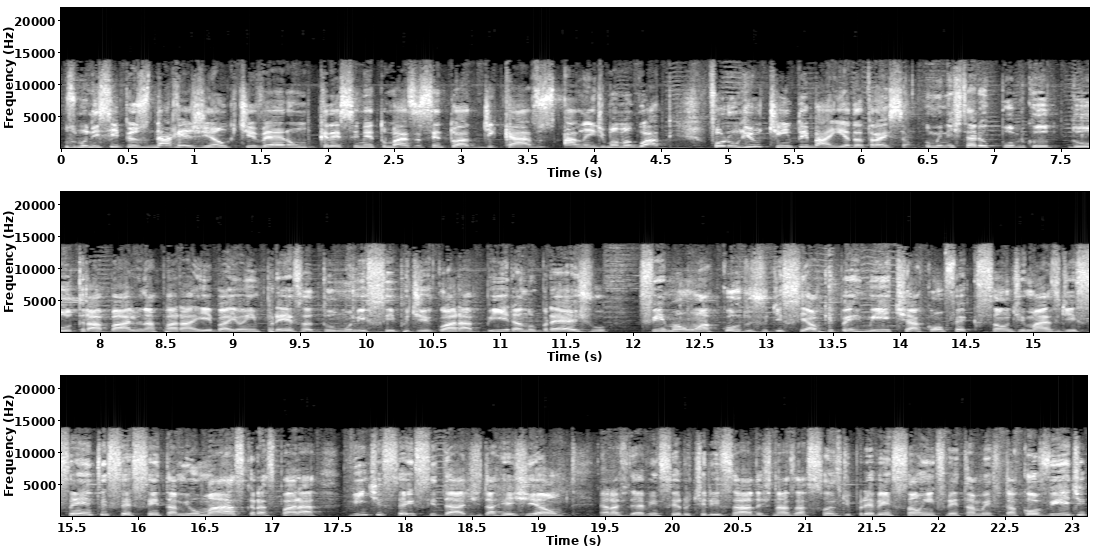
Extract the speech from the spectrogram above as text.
Os municípios da região que tiveram um crescimento mais acentuado de casos, além de Mamanguape, foram Rio Tinto e Bahia da Traição. O Ministério Público do, do Trabalho na Paraíba e a empresa do município de Guarabira, no Brejo, firmam um acordo judicial que permite a confecção de mais de 160 mil máscaras para 26 cidades da região. Elas devem ser utilizadas nas ações de prevenção e enfrentamento da Covid,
